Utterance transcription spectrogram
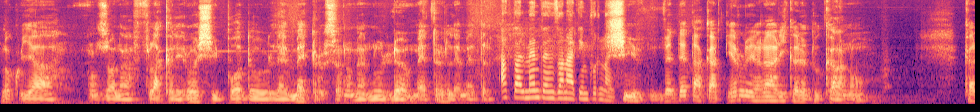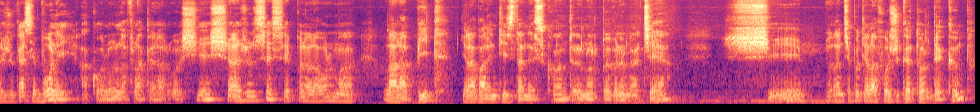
Locuia în zona Flacării Roșii, podul Le Metru se numea, nu Le Metru, Le Metru. Actualmente în zona Timpuri Noi. Și vedeta cartierului era Rică Răducanu, care jucase volei acolo la Flacăra Roșie și ajunsese până la urmă la Rapid. Era Valentin Stănescu antrenor pe vremea aceea și la început el a fost jucător de câmp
